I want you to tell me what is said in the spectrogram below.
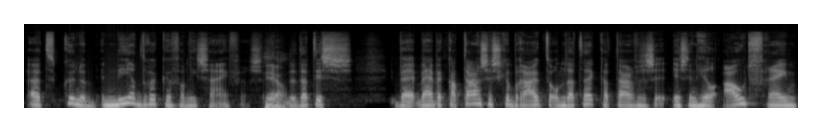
het kunnen neerdrukken van die cijfers. Ja. En dat is, wij, wij hebben catharsis gebruikt, omdat hè, catharsis is een heel oud frame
